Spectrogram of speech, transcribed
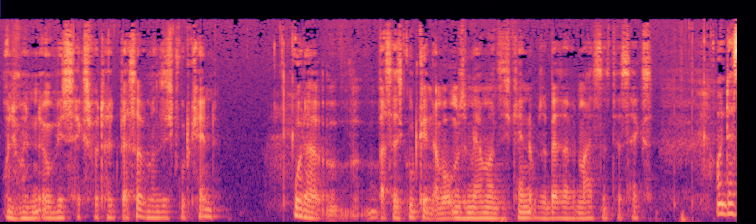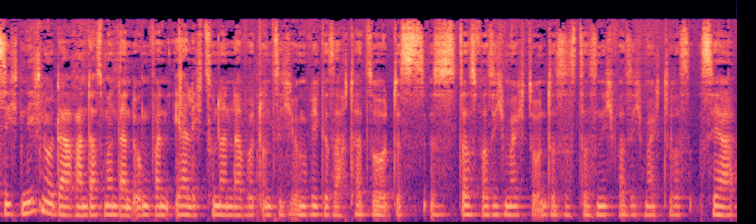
Und ich meine, irgendwie Sex wird halt besser, wenn man sich gut kennt. Oder was heißt gut kennen, aber umso mehr man sich kennt, umso besser wird meistens der Sex. Und das liegt nicht nur daran, dass man dann irgendwann ehrlich zueinander wird und sich irgendwie gesagt hat, so, das ist das, was ich möchte und das ist das nicht, was ich möchte. Das ist ja,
